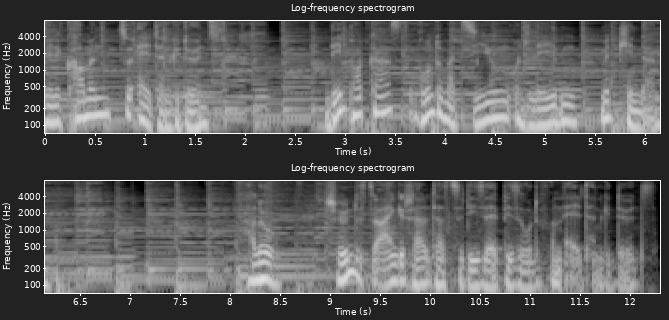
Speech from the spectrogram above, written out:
Willkommen zu Elterngedöns, dem Podcast rund um Erziehung und Leben mit Kindern. Hallo, schön, dass du eingeschaltet hast zu dieser Episode von Elterngedöns.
